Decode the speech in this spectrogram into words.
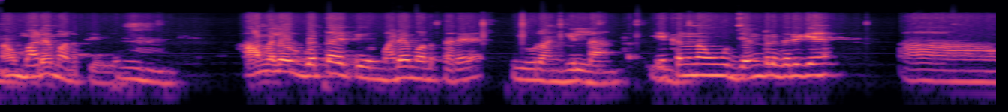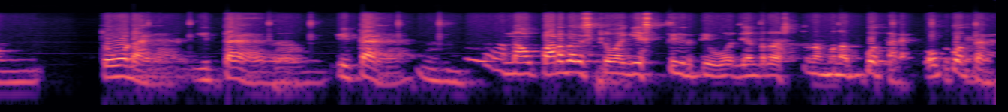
ನಾವು ಮಾಡೇ ಮಾಡ್ತೀವಿ. ಆಮೇಲೆ ಅವ್ರಿಗೆ ಗೊತ್ತಾಯ್ತು ಇವ್ರು ಮಾಡೇ ಮಾಡ್ತಾರೆ ಇವ್ರು ಹಂಗಿಲ್ಲ ಅಂತ. ಯಾಕಂದ್ರೆ ನಾವು ಜನರೆದುರಿಗೆ ಆ ತಗೊಂಡಾಗ ಇಟ್ಟಾಗ ಇಟ್ಟಾಗ ನಾವು ಪಾರದರ್ಶಕವಾಗಿ ಎಷ್ಟು ಇರ್ತೀವೋ ಜನರು ಅಷ್ಟು ನಮ್ಮನ್ನ ಒಪ್ಕೋತಾರೆ ಒಪ್ಕೋತಾರೆ.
